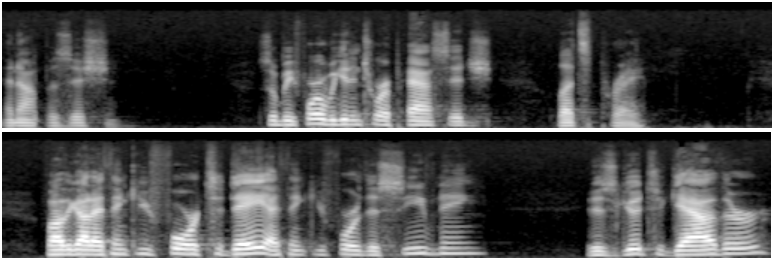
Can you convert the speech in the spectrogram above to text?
and opposition. So before we get into our passage, let's pray. Father God, I thank you for today. I thank you for this evening. It is good to gather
